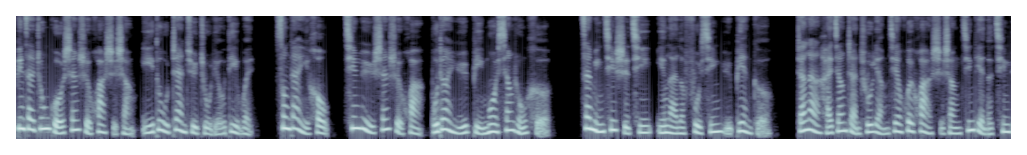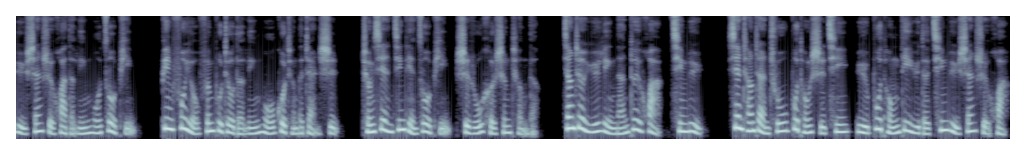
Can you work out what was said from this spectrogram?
并在中国山水画史上一度占据主流地位。宋代以后。青绿山水画不断与笔墨相融合，在明清时期迎来了复兴与变革。展览还将展出两件绘画史上经典的青绿山水画的临摹作品，并附有分步骤的临摹过程的展示，呈现经典作品是如何生成的。江浙与岭南对话青绿现场展出不同时期与不同地域的青绿山水画，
